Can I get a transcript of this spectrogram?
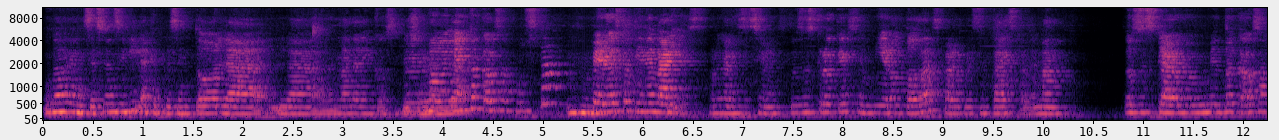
una organización civil la que presentó la, la demanda de inconstitucionalidad. Movimiento Causa Justa, pero esto tiene varias organizaciones, entonces creo que se unieron todas para presentar esta demanda. Entonces, claro, el Movimiento Causa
